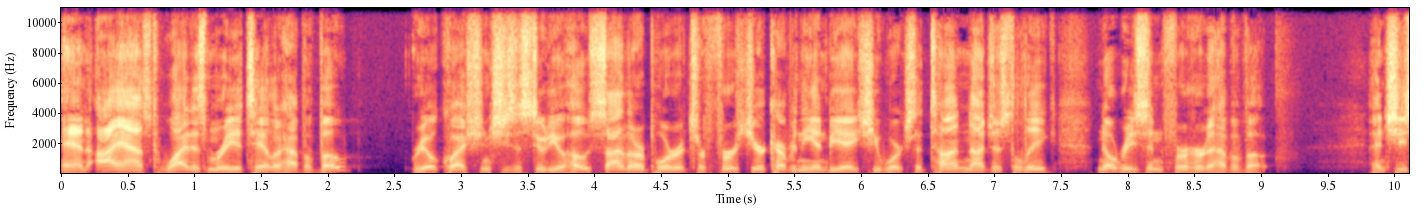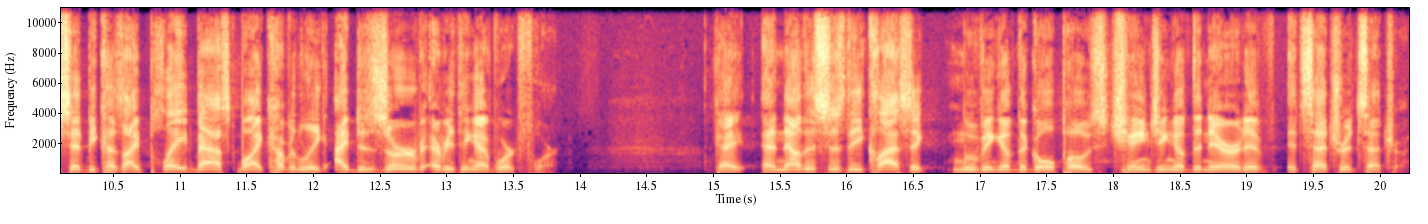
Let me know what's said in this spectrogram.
and I asked, why does Maria Taylor have a vote? Real question. She's a studio host, sideline reporter. It's her first year covering the NBA. She works a ton, not just the league. No reason for her to have a vote. And she said, because I played basketball, I covered the league, I deserve everything I've worked for. Okay, and now this is the classic moving of the goalposts, changing of the narrative, et cetera, et cetera.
